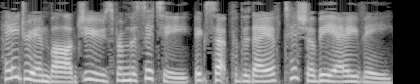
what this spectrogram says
Hadrian barred Jews from the city, except for the day of Tisha B'Av.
